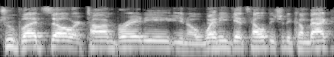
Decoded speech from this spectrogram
Drew Bledsoe or Tom Brady, you know, when he gets healthy, should he come back?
